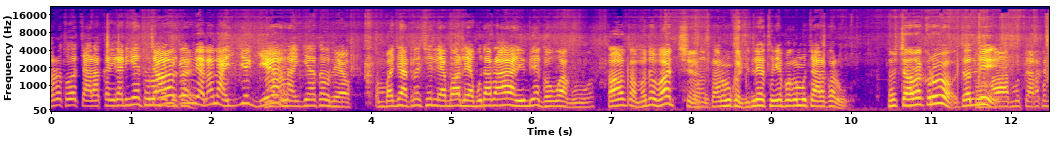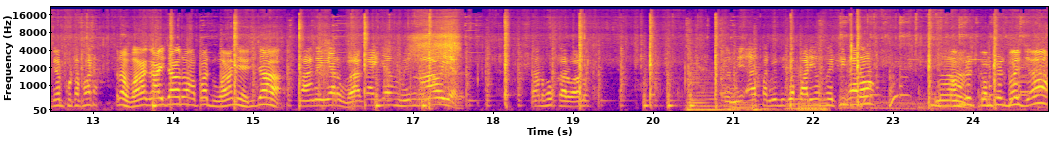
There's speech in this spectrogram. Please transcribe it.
ખરો થોડો ચારા કરી કાઢીએ થોડું ચાર કરી. વેલા નાઈ ગયા ઘેર. ઘેર ગયા તો લેવ અંબાજી આટલે છે લેબા લેબુ તો આપણે આ બે ઘઉં વાગું તાર તમે તો વાત છે. તારે હું કરશું લે થોડી પકડ હું ચારા કરું. તો ચારા કરો જલ્દી. હા હું ચારા કરી જાઉં ફટાફટ. અરે વાઘ આઈ જાવ તો આપણા ઢોળા ને હરી જા. કાને યાર વાઘ આઈ જાય મેં ના આવે યાર. તાન શું કરવાનું? તમે આ તમે બીજો પાડીઓ બેઠી કરો. કમ્પ્લીટ કમ્પ્લીટ ભાઈ જા.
